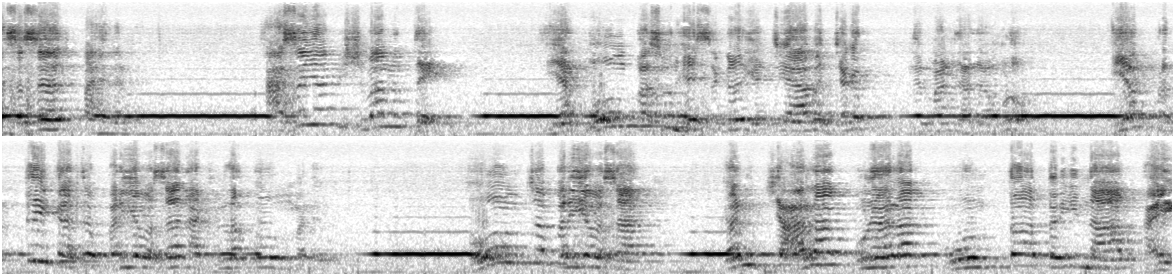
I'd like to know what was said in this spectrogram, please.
असं सहज पाहायला मिळतं. असं या विश्वामध्ये सगळं जगत निर्माण झाल्यामुळं या प्रत्येकाचं पर्यवसान आठवलं ओममध्ये ओमचं पर्यवसान कारण ज्याला कुणाला कोणता तरी नाम आहे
